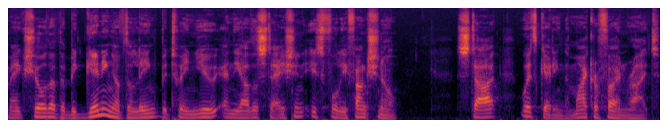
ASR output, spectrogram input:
make sure that the beginning of the link between you and the other station is fully functional. Start with getting the microphone right.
